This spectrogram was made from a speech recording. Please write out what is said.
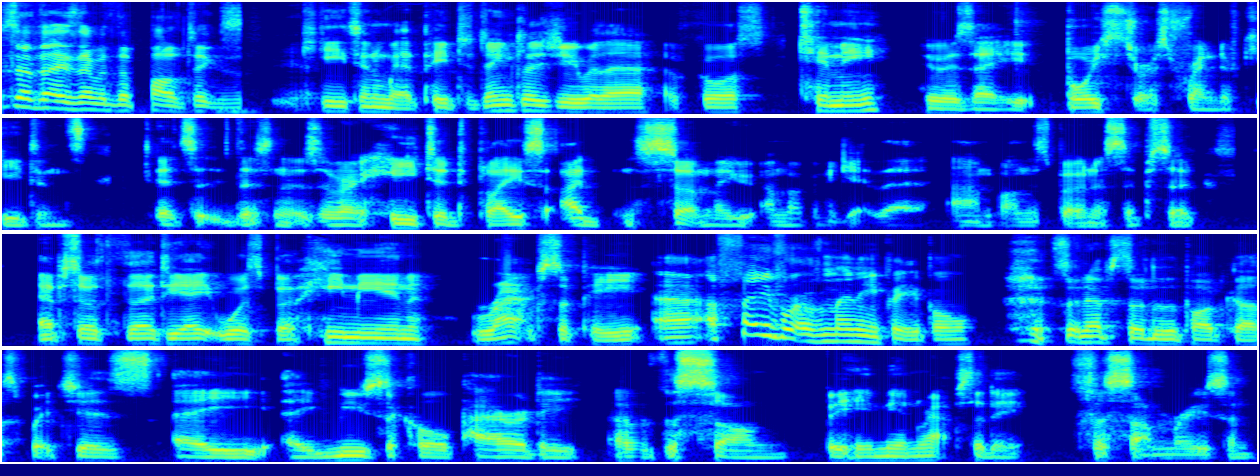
so there's with the politics. Keaton, we had Peter Dinklage. You were there, of course. Timmy, who is a boisterous friend of Keaton's. It's a, listen, it's a very heated place. I certainly I'm not going to get there um, on this bonus episode. Episode 38 was Bohemian Rhapsody, uh, a favorite of many people. It's an episode of the podcast which is a a musical parody of the song Bohemian Rhapsody for some reason.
